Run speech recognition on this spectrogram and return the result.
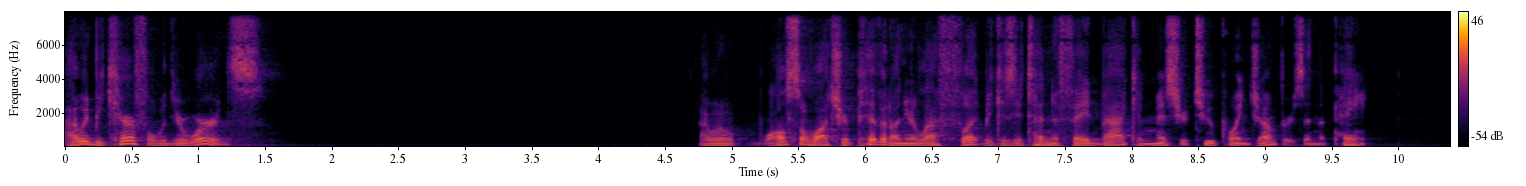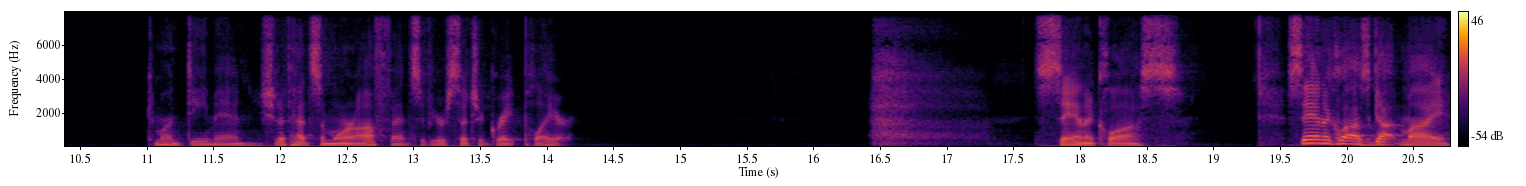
I would be careful with your words. I will also watch your pivot on your left foot because you tend to fade back and miss your two point jumpers in the paint. Come on, D man. You should have had some more offense if you were such a great player. Santa Claus. Santa Claus got my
